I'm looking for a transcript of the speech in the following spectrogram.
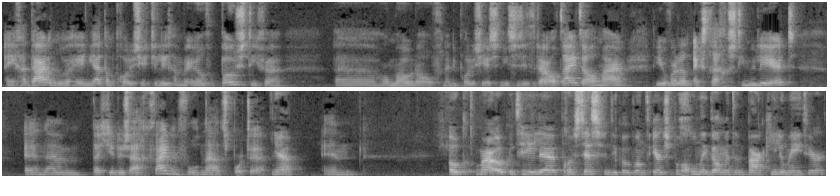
en je gaat daar dan doorheen, ja, dan produceert je lichaam weer heel veel positieve eh, hormonen. Of nou, die produceert ze niet, ze zitten daar altijd al, maar die worden dan extra gestimuleerd. En ehm, dat je dus eigenlijk fijner voelt na het sporten. Ja. En Ook, maar ook het hele proces vind ik ook. Want eerst begon ik dan met een paar kilometer.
